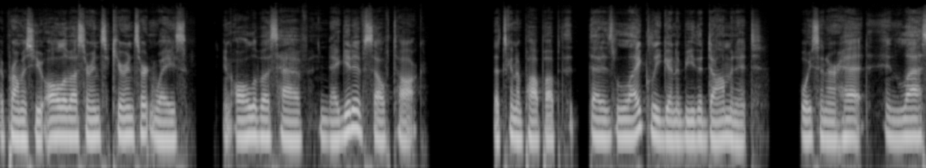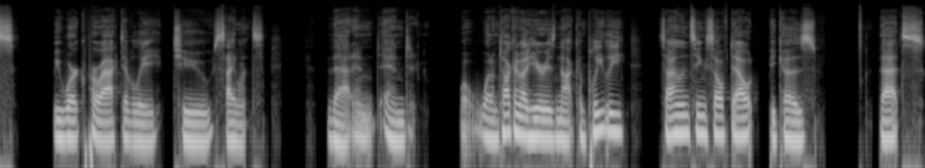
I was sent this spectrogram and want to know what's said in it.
I promise you, all of us are insecure in certain ways, and all of us have negative self talk that's going to pop up that, that is likely going to be the dominant voice in our head unless we work proactively to silence that. And, and well, what I'm talking about here is not completely silencing self doubt because that's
